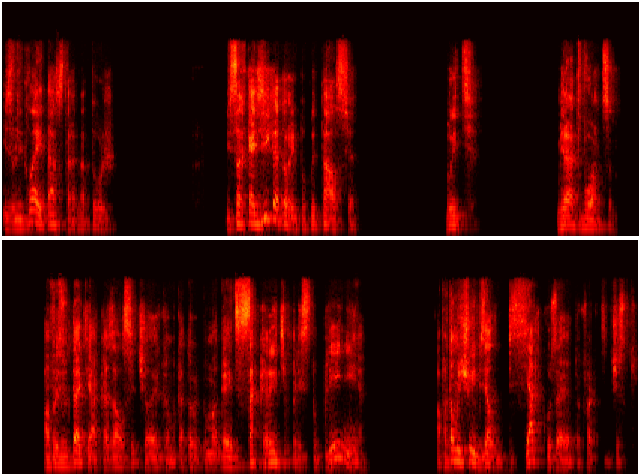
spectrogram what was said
извлекла и та сторона тоже. И Саркози, который попытался быть миротворцем, а в результате оказался человеком, который помогает сокрыть преступление, а потом еще и взял взятку за это фактически.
